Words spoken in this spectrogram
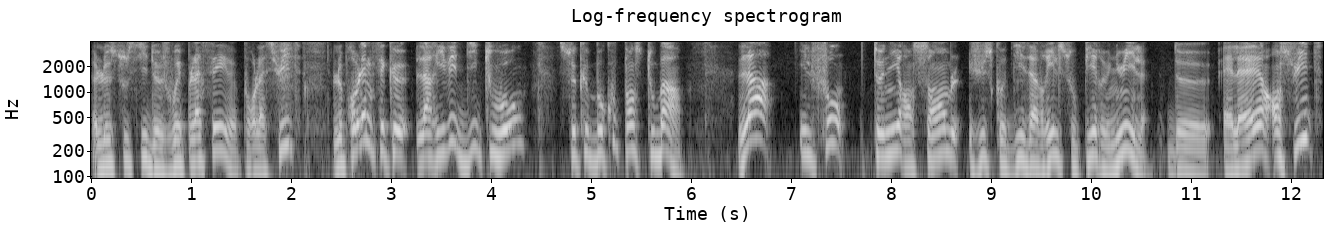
le souci de jouer placé pour la suite, le problème c'est que l'arrivée dit tout haut ce que beaucoup pensent tout bas. Là, il faut tenir ensemble jusqu'au 10 avril, soupire une huile de LR. Ensuite,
